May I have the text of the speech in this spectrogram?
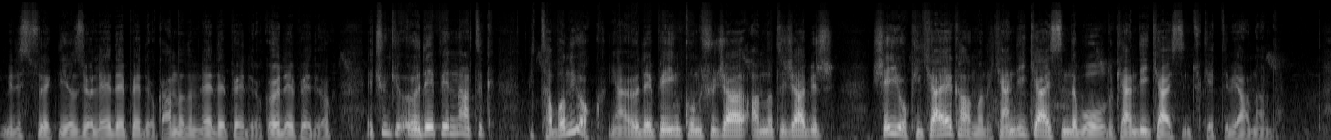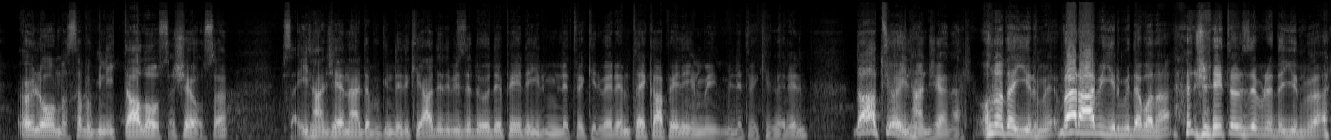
Birisi sürekli yazıyor LDP de yok. Anladım LDP de yok, ÖDP de yok. E çünkü ÖDP'nin artık bir tabanı yok. Yani ÖDP'nin konuşacağı, anlatacağı bir şey yok. Hikaye kalmadı. Kendi hikayesinde boğuldu. Kendi hikayesini tüketti bir anlamda. Öyle olmasa bugün iddialı olsa şey olsa mesela İlhan Cener de bugün dedi ki ya dedi bizde de ÖDP'ye de 20 milletvekili verelim. TKP'ye de 20 milletvekili verelim. Dağıtıyor İlhan Cener. Ona da 20. Ver abi 20 de bana. Cüneyt Özdemir'e de 20 ver.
